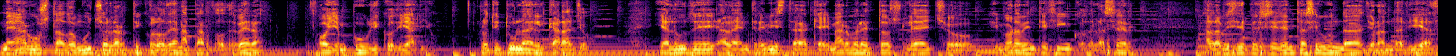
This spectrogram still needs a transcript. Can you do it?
Me ha gustado mucho el artículo de Ana Pardo de Vera, hoy en Público Diario. Lo titula El Carallo y alude a la entrevista que Aymar Bretos le ha hecho en hora 25 de la SER a la vicepresidenta segunda Yolanda Díaz.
